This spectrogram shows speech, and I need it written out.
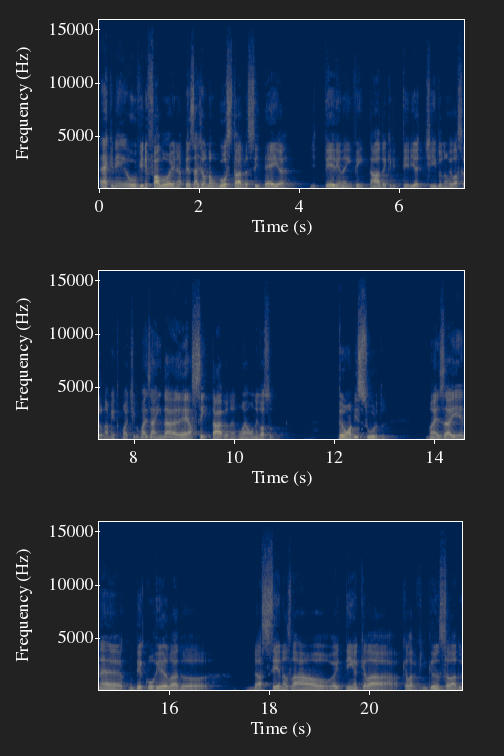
É, que nem o Vini falou aí, né? Apesar de eu não gostar dessa ideia de terem né, inventado é que ele teria tido né, um relacionamento com o ativo, mas ainda é aceitável, né? Não é um negócio tão absurdo. Mas aí, né, com decorrer lá do, das cenas lá, aí tem aquela aquela vingança lá do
